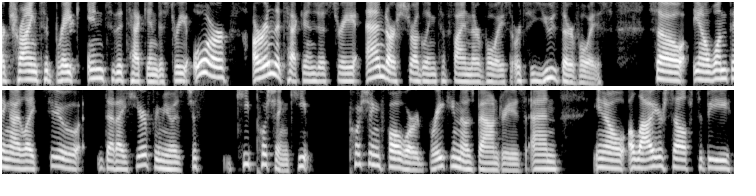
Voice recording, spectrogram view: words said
are trying to break into the tech industry or are in the tech industry and are struggling to find their voice or to use their voice. So, you know, one thing I like too that I hear from you is just keep pushing, keep pushing forward, breaking those boundaries and, you know, allow yourself to be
